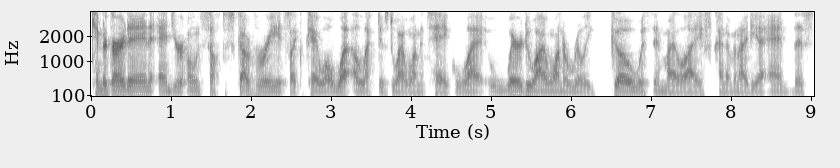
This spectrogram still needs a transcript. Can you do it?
kindergarten and your own self-discovery. It's like okay well what electives do i want to take? What where do i want to really go within my life? Kind of an idea. And this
